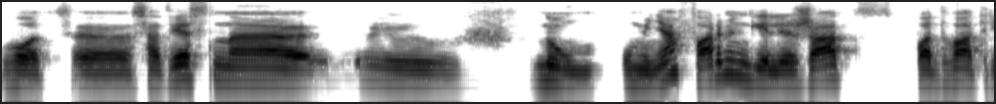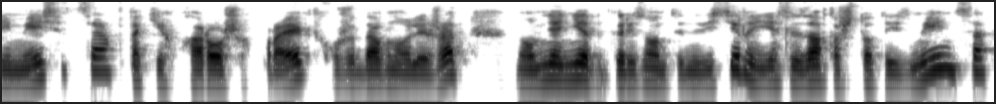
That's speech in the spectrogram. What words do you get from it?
Вот, э, соответственно, э, ну, у меня фарминги лежат по 2-3 месяца в таких хороших проектах, уже давно лежат, но у меня нет горизонта инвестирования. Если завтра что-то изменится,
